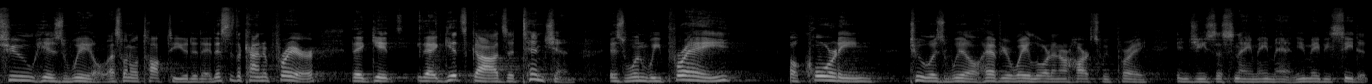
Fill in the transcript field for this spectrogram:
to his will. That's what I'll talk to you today. This is the kind of prayer that gets, that gets God's attention, is when we pray according to his will. Have your way, Lord, in our hearts, we pray. In Jesus' name, amen. You may be seated.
